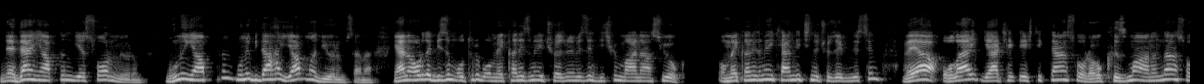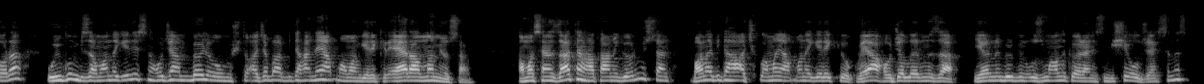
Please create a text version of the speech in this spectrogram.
neden yaptın diye sormuyorum. Bunu yaptın bunu bir daha yapma diyorum sana. Yani orada bizim oturup o mekanizmayı çözmemizin hiçbir manası yok. O mekanizmayı kendi içinde çözebilirsin veya olay gerçekleştikten sonra o kızma anından sonra uygun bir zamanda gelirsin. Hocam böyle olmuştu. Acaba bir daha ne yapmamam gerekir eğer anlamıyorsan. Ama sen zaten hatanı görmüşsen bana bir daha açıklama yapmana gerek yok. Veya hocalarınıza yarın öbür gün uzmanlık öğrencisi bir şey olacaksınız.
